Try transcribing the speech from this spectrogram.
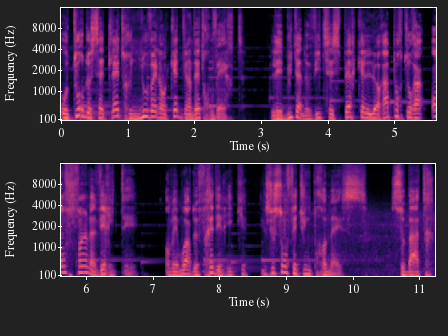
Autour de cette lettre, une nouvelle enquête vient d'être ouverte. Les Butanovitz espèrent qu'elle leur apportera enfin la vérité. En mémoire de Frédéric, ils se sont fait une promesse. Se battre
